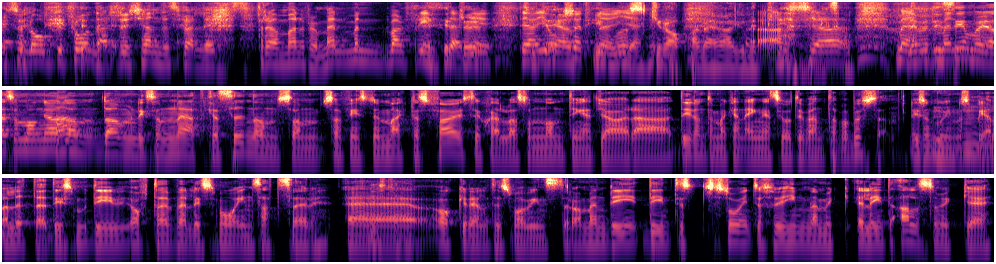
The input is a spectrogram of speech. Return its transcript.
är så långt ifrån där så det kändes väldigt främmande för mig. Men, men varför inte? Det, det är ju också ett nöje. skrapade hög med triss. Ja, Liksom. men, Nej, men det men- ser man ju. Alltså många av de, de liksom nätkasinon som, som finns nu marknadsför sig själva som någonting att göra. Det är någonting man kan ägna sig åt i väntan på bussen. Liksom gå in och Mm. spela lite. Det är, det är ofta väldigt små insatser eh, och relativt små vinster. Då. Men det, det är inte, står inte så himla mycket, eller inte alls så mycket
